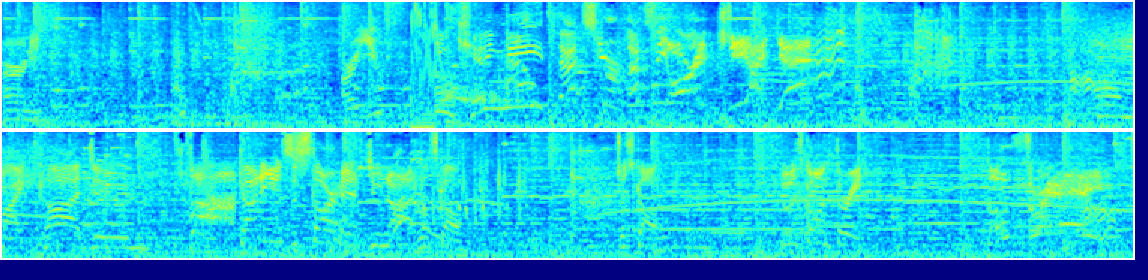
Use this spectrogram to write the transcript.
Ernie. Are you kidding me? That's the RNG I get? Oh my god, dude. Fuck! Gotta use the star hit. Do not. Let's go. Just go. Who's going three? Go three!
